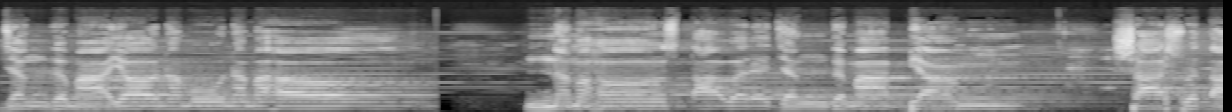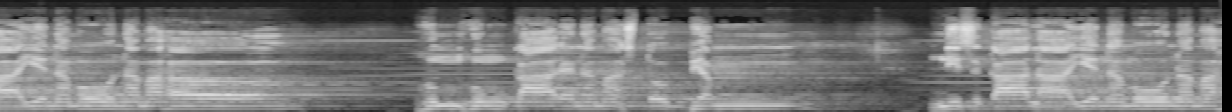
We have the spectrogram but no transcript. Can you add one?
जङ्गमाय नमो नमः। नमः स्थावरजङ्गमाभ्यां शाश्वताय नमो नमः। हुं हुङ्कार नमस्तुभ्यं। निष्कालाय नमो नमः।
